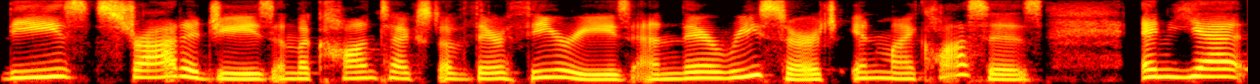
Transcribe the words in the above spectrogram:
these strategies in the context of their theories and their research in my classes. And yet,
